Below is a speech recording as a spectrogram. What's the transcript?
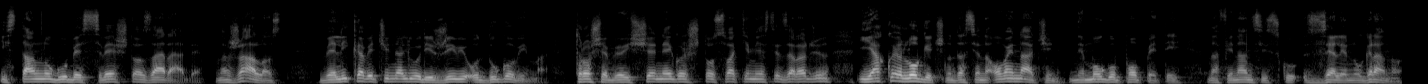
i stalno gube sve što zarade. Nažalost, velika većina ljudi živi u dugovima, troše više nego što svaki mjesec zarađuju, iako je logično da se na ovaj način ne mogu popeti na financijsku zelenu granu,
